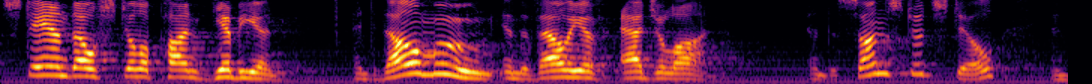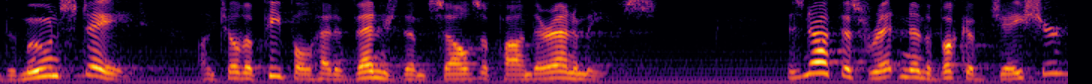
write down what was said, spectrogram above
stand thou still upon Gibeon, and thou moon in the valley of Ajalon. And the sun stood still, and the moon stayed, until the people had avenged themselves upon their enemies. Is not this written in the book of Jasher?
